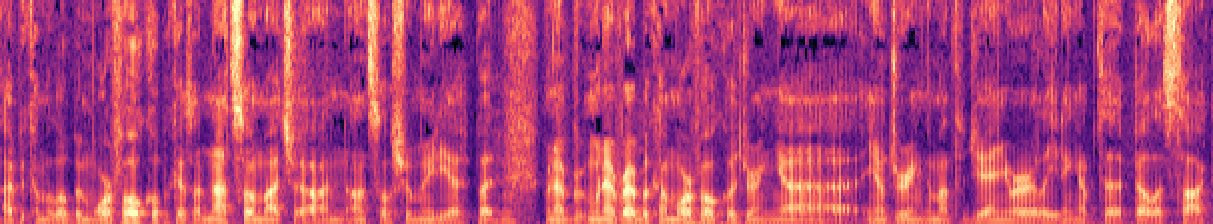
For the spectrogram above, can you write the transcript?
I become a little bit more vocal because I'm not so much on, on social media, but mm-hmm. whenever whenever I become more vocal during uh, you know during the month of January leading up to Bell Let's Talk,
